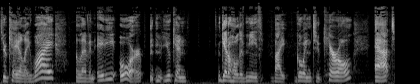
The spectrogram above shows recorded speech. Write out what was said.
through KLAY 1180, or you can get a hold of me by going to Carol at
